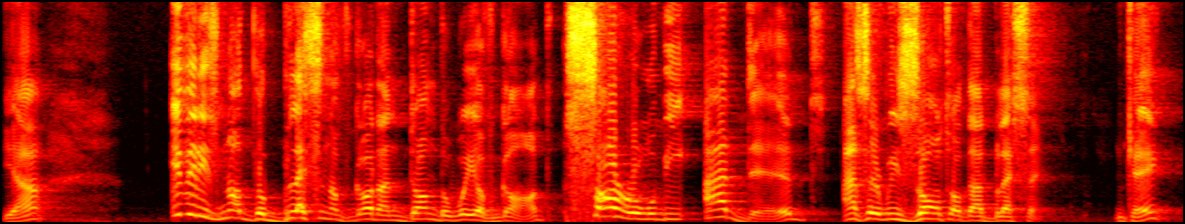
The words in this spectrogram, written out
Yeah. If it is not the blessing of God and done the way of God, sorrow will be added as a result of that blessing. Okay?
